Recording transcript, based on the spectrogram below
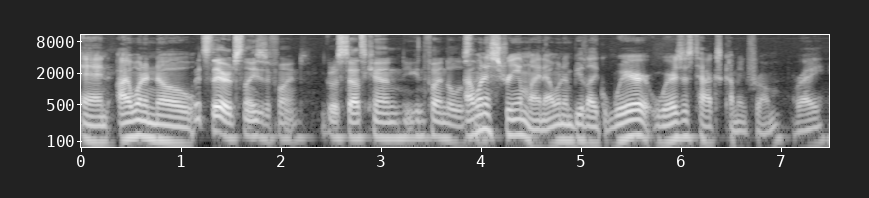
And I want to know. It's there. It's not easy to find. You go to StatsCan, you can find all those. I want to streamline. I want to be like, where where's this tax coming from, right?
